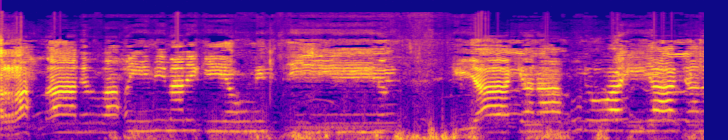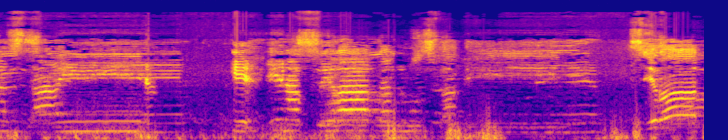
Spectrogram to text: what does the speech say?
الرحمن الرحيم مالك يوم الدين. إياك نعبد وإياك نستعين. اهدنا الصراط المستقيم. صراط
